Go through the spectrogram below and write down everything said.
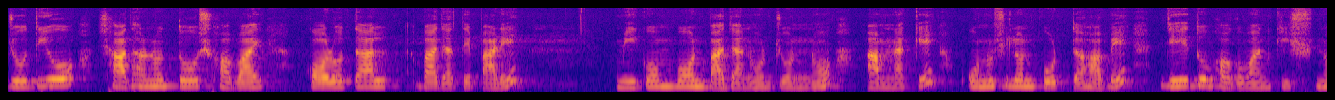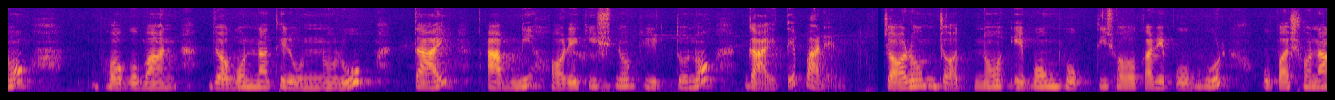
যদিও সাধারণত সবাই করতাল বাজাতে পারে মৃগম্বন বাজানোর জন্য আপনাকে অনুশীলন করতে হবে। যেহেতু ভগবান কৃষ্ণ, ভগবান জগন্নাথের অন্য রূপ তাই আপনি হরে কৃষ্ণ কীর্তনও গাইতে পারেন। চরম যত্ন এবং ভক্তি সহকারে প্রভুর উপাসনা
